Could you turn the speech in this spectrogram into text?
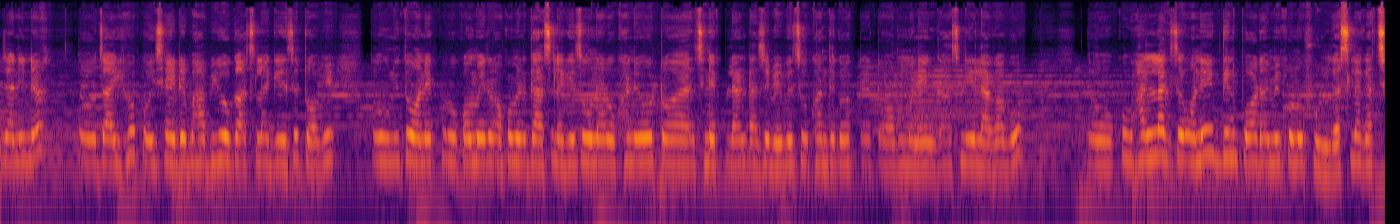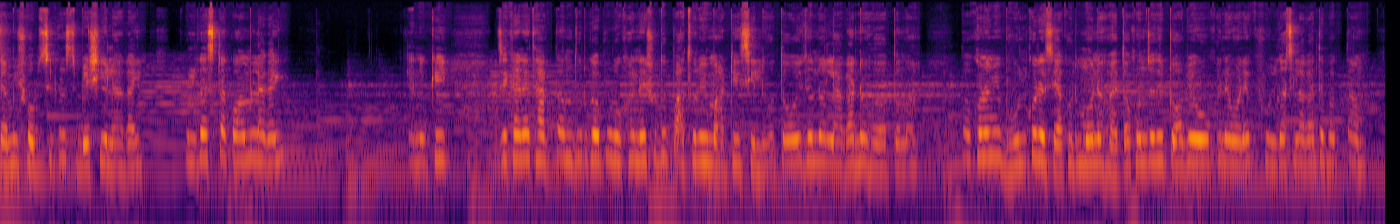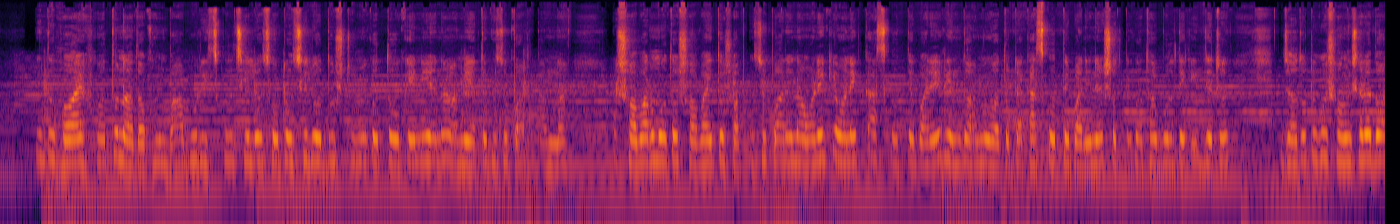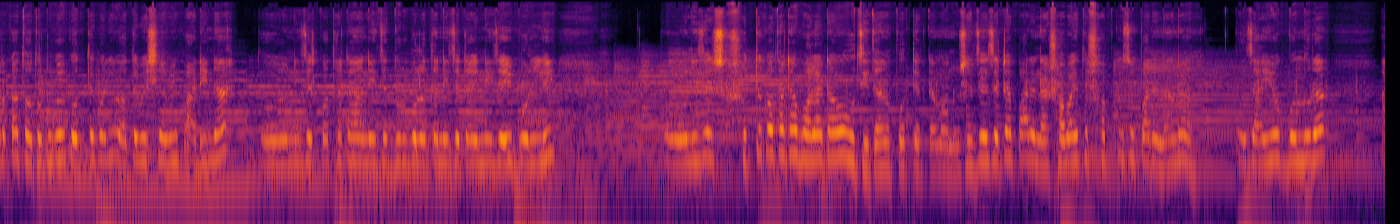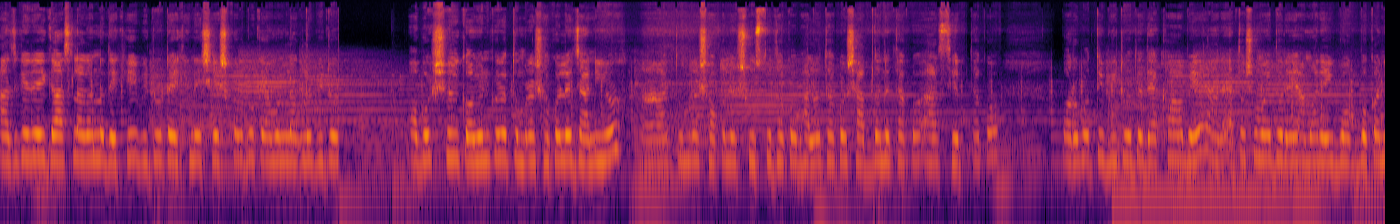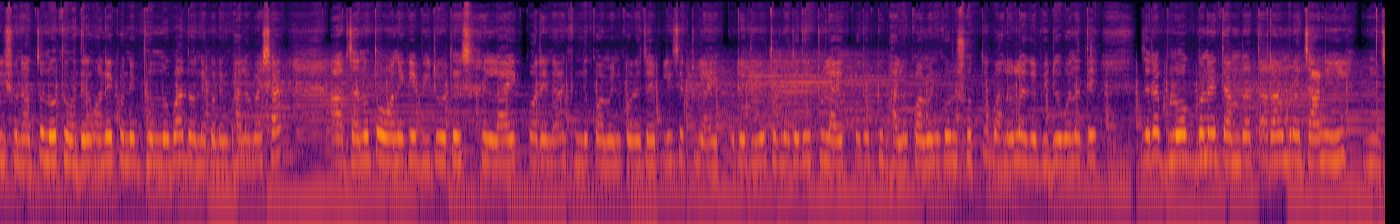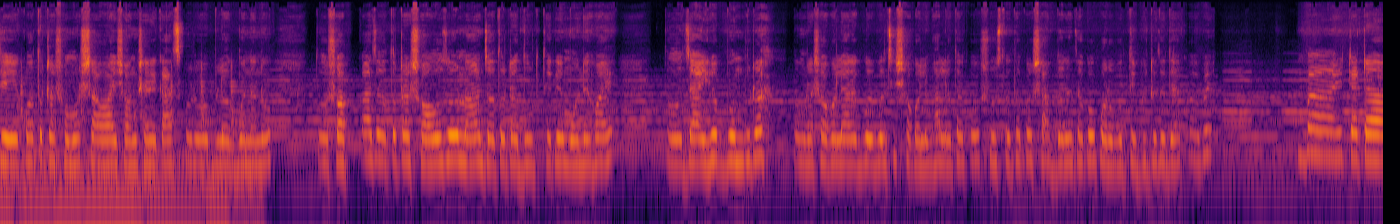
জানি না। তো যাই হোক, ওই সাইডে ভাবিও গাছ লাগিয়েছে টবে। তো উনি তো অনেক রকমের রকমের গাছ লাগিয়েছে। ওনার ওখানেও স্নেক প্ল্যান্ট আছে, ভেবেছি ওখান থেকেও একটা টব মানে গাছ নিয়ে লাগাবো। তো খুব ভালো লাগছে। অনেক দিন পর আমি কোনো ফুল গাছ লাগাচ্ছি, আমি সবজি গাছ বেশি লাগাই। ফুল গাছটা কম লাগাই। কেন কি যেখানে থাকতাম দুর্গাপুর, ওখানে শুধু পাথরের মাটি ছিল, তো ওই জন্য লাগানো হতো না। তখন আমি ভুল করেছি, এখন মনে হয়। তখন যদি টবে ওখানে অনেক ফুল গাছ লাগাতে পারতাম, কিন্তু হয়, হতো না। তখন বাবুর স্কুল ছিল, ছোট ছিল, দুষ্টুমি করতো, ওকে নিয়ে না আমি এত কিছু পারতাম না। আর সবার মতো সবাই তো সব কিছু পারে না, অনেকে অনেক কাজ করতে পারে, কিন্তু আমি অতটা কাজ করতে পারি না। সত্যি কথা বলতে কি, যেটা, যতটুকু সংসারে দরকার, ততটুকুই করতে পারি, অত বেশি আমি পারি না। তো নিজের কথাটা, নিজের দুর্বলতা নিজেটাই নিজেই বললি। নিজের সত্যি কথাটা বলাটাও উচিত আর প্রত্যেকটা মানুষের। যে যেটা পারে না, সবাই তো সব কিছু পারে না না? তো যাই হোক বন্ধুরা, আজকের এই গাছ লাগানো দেখে ভিডিওটা এখানে শেষ করব। কেমন লাগল ভিডিও? অবশ্যই কমেন্ট করে তোমরা সকলে জানিও। আর তোমরা সকলে সুস্থ থাকো, ভালো থাকো, সাবধানে থাকো, আর সেফ থাকো। পরবর্তী ভিডিওতে দেখা হবে। আর এত সময় ধরে আমার এই বকবকানি শোনার জন্য তোমাদের অনেক অনেক ধন্যবাদ, অনেক অনেক ভালোবাসা। আর জানো তো অনেকে ভিডিওতে লাইক করে না, কিন্তু কমেন্ট করে যায়। প্লিজ একটু লাইক করে দিও। তোমরা যদি একটু লাইক করো, একটু ভালো কমেন্ট করো, সত্যি ভালো লাগে ভিডিও বানাতে। যারা ব্লগ বানাইতে আমরা তারা আমরা জানি যে কতটা সমস্যা হয়, সংসারে কাজ করো ব্লগ বানানো। তো সব কাজ অতটা সহজও না, যতটা দূর থেকে মনে হয়। তো যাই হোক বন্ধুরা, তোমরা সকলে আরেকবার বলছি, সকলে ভালো থাকো, সুস্থ থাকো, সাবধানে থাকো। পরবর্তী ভিডিওতে দেখা হবে। By tata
